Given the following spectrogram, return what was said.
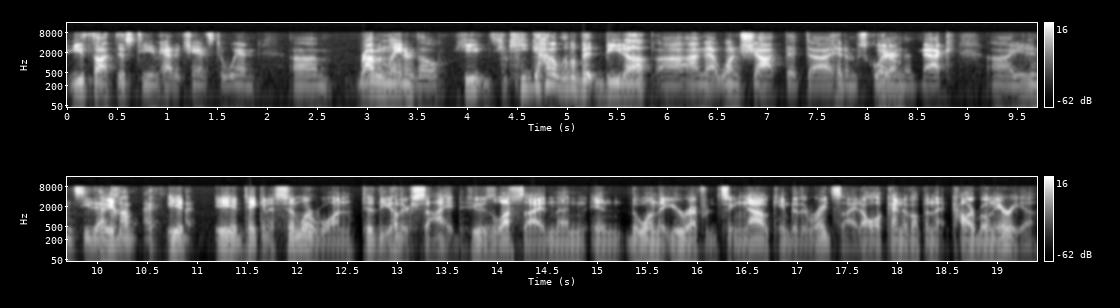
you thought this team had a chance to win. Um, Robin Lehner, though, he he got a little bit beat up uh, on that one shot that uh, hit him square yeah. in the neck. Uh, you didn't see that well, coming. I, he had he had taken a similar one to the other side, to his left side, and then in the one that you're referencing now came to the right side, all kind of up in that collarbone area.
